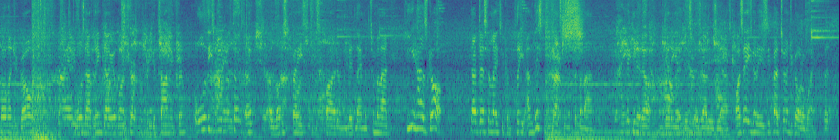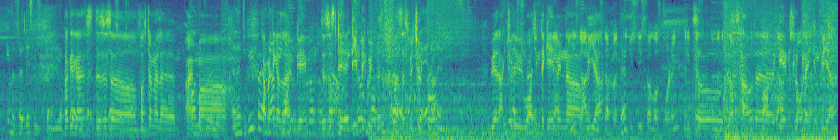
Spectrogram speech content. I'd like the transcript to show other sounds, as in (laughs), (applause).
1200 gold. Towards that blink dagger, one track for pretty good timing for him. All of these movements though give a lot of space to the spider in the mid lane. But Timberland, he has got that desolator complete, and this is classic with Timberland. Picking it up and getting it this, as early as he has. I say he's got he's about 200 gold away, but even so, this is going to be a Okay, guys, this is desert uh, first time I'll, uh, on I'm the uh, And then to be fair, commenting a live game. This is Yeah, t- Jake Team Liquid versus well. Witcher Get in Pro. On him. We are actually Yes, watching the game Yeah, in he's uh, got it up, VR. but Yeah. did you see Solo's warding that he? So and this is how the games look like in VR.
